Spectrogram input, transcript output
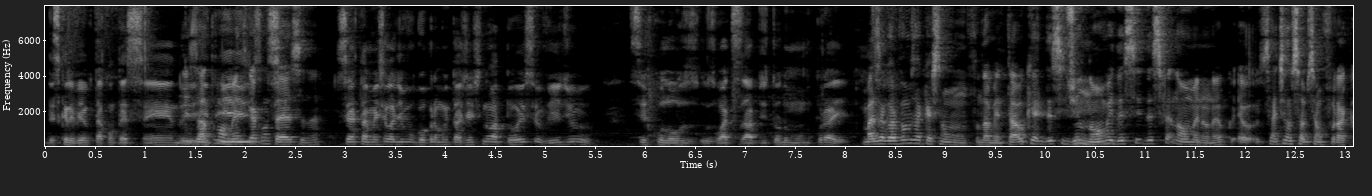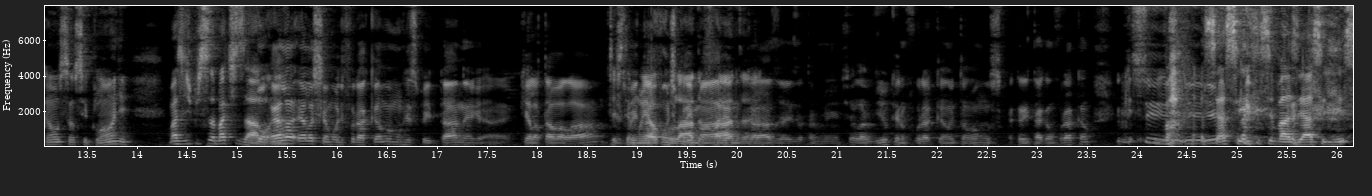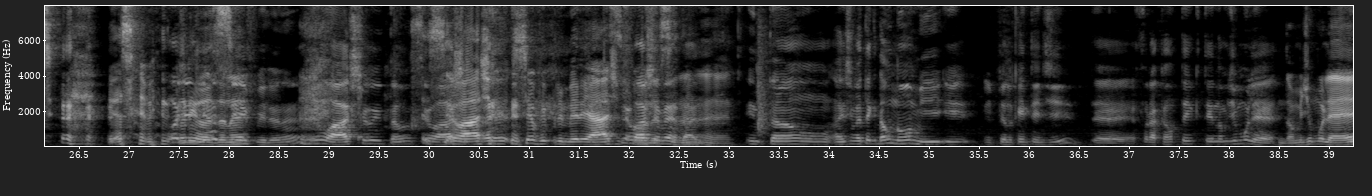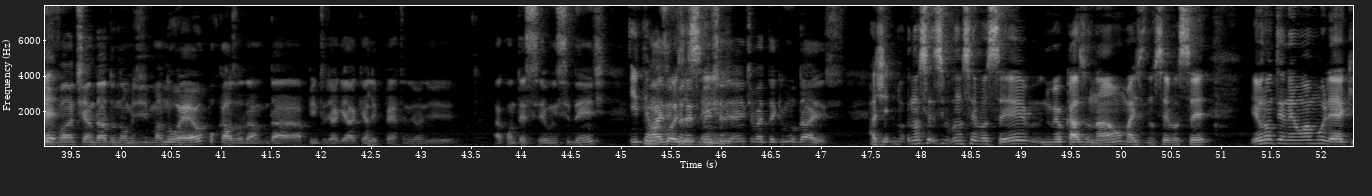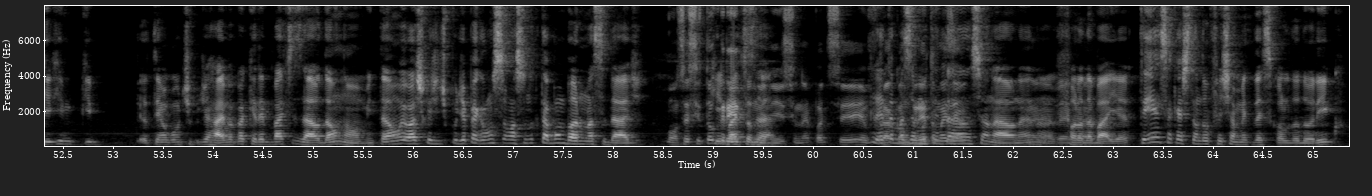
descrever o que tá acontecendo. Exato e- momento e que acontece, né? Certamente ela divulgou pra muita gente no ator e seu vídeo circulou os, os WhatsApp de todo mundo por aí. Mas agora vamos à questão fundamental, que é decidir Sim. o nome desse, desse fenômeno, né? Eu- a gente não sabe se é um furacão ou se é um ciclone, mas a gente precisa batizá-lo. Bom, né? ela, ela chamou de furacão, vamos respeitar, né? Que ela tava lá. Testemunha respeitar a fonte ocular do primária, fato, no é. caso, é, exatamente. Ela viu que era um furacão, então vamos acreditar que é um furacão. E se, e- se a ciência se baseasse nisso, ia ser muito Hoje curioso, né? filho, né? Eu acho, então, se Se eu eu, acho... acho, se eu vi primeiro e acho, Se eu acho é foda-se, verdade. né? É. Então, a gente vai ter que dar um nome, e, e- e pelo que eu entendi, é, Furacão tem que ter nome de mulher. Nome de mulher, Ivan tinha dado o nome de Manuel, por causa da, da Pinto de Aguiar, que é ali perto de onde aconteceu o incidente. e tem uma mas, coisa infelizmente, assim, a gente vai ter que mudar isso. a gente, não, sei, se- não sei você, no meu caso não, mas não sei você, eu não tenho nenhuma mulher aqui que, que eu tenho algum tipo de raiva pra querer batizar ou dar um nome. Então eu acho que a gente podia pegar um, um assunto que tá bombando na cidade. Bom, você citou Greta batizar. no início, né? Pode ser Greta, mas é Greta, muito mas é... internacional, né? é, no- verdade. fora da Bahia. Tem essa questão do fechamento da escola do Dorico.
